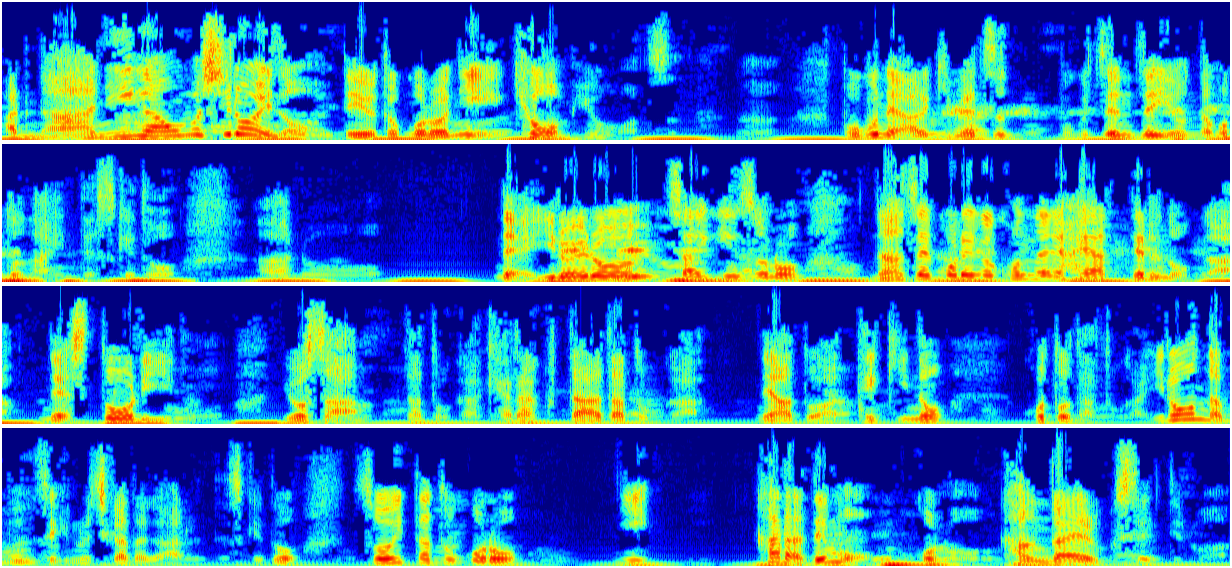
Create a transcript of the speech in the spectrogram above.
あれ何が面白いのっていうところに興味を持つ。うん、僕ね、あれ鬼滅、僕全然読んだことないんですけど、あの、ね、いろいろ最近その、なぜこれがこんなに流行ってるのか、ね、ストーリーの良さだとか、キャラクターだとか、ね、あとは敵のことだとか、いろんな分析の仕方があるんですけど、そういったところに、からでも、この考える癖っていうのは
